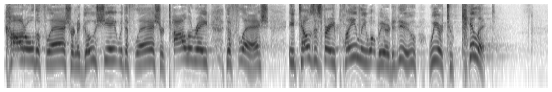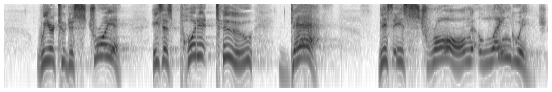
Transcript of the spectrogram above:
coddle the flesh or negotiate with the flesh or tolerate the flesh. It tells us very plainly what we are to do. We are to kill it. We are to destroy it. He says, put it to death. This is strong language.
